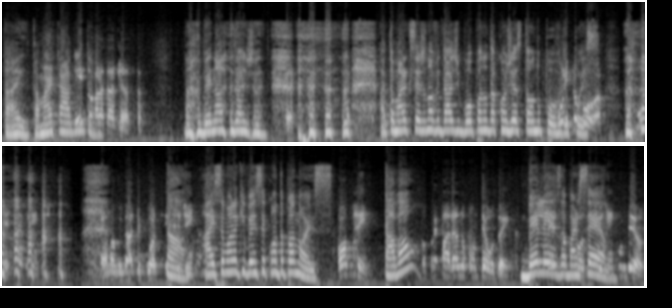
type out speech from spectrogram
Tá aí, tá marcado então. na hora da janta. Bem na hora da janta. É. Tomara que seja novidade boa para não dar congestão no povo Muito depois. boa. Excelente. é novidade boa sim, tá. Aí semana que vem você conta para nós. Conto sim. Tá bom? Tô preparando o conteúdo ainda. Beleza, Marcelo. Fiquem com Deus.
